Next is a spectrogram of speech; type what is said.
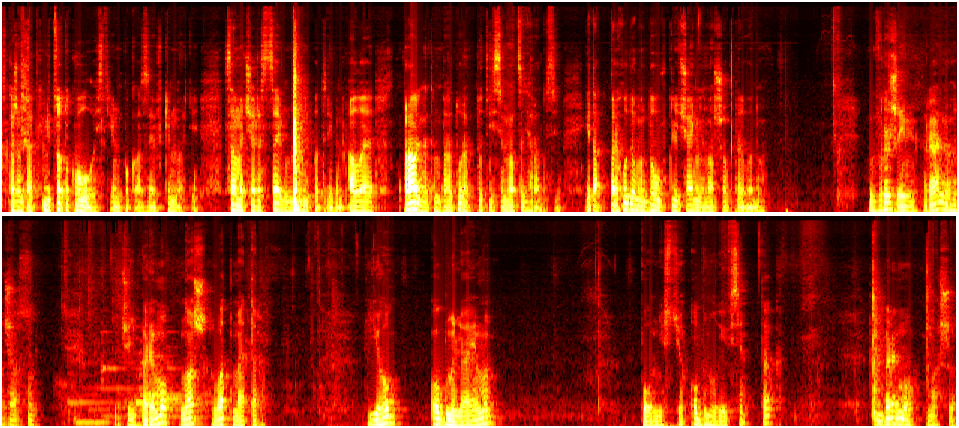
скажімо так, відсоток вологості він показує в кімнаті. Саме через це він мені потрібен. Але правильна температура тут 18 градусів. І так, переходимо до включання нашого приладу. В режимі реального часу. Значить, беремо наш ватметр. Його обнуляємо. Повністю обнулився. Так. Беремо нашу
